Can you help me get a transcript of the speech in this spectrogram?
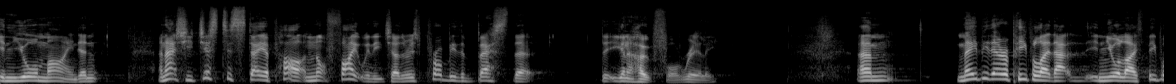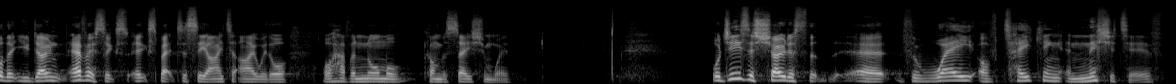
in your mind. And, And actually, just to stay apart and not fight with each other is probably the best that, that you're going to hope for, really. Um, maybe there are people like that in your life, people that you don't ever ex- expect to see eye to eye with or, or have a normal conversation with. Well, Jesus showed us that uh, the way of taking initiative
